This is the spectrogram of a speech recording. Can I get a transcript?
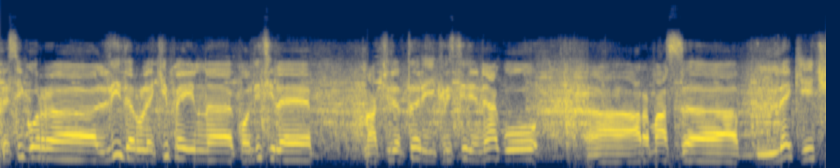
Desigur, uh, liderul echipei în uh, condițiile accidentării Cristine Neagu uh, a rămas Lechici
